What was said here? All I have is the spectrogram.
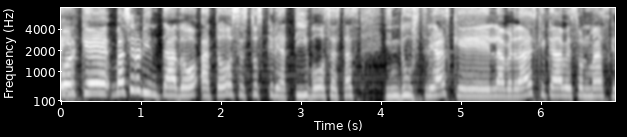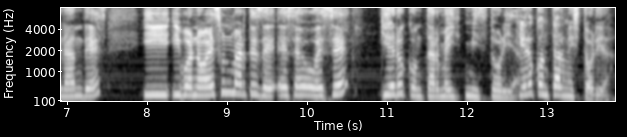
Porque va a ser orientado a todos estos creativos, a estas industrias que la verdad es que cada vez son más grandes. Y, y bueno, es un martes de SOS. Quiero contarme mi historia. Quiero contar mi historia.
